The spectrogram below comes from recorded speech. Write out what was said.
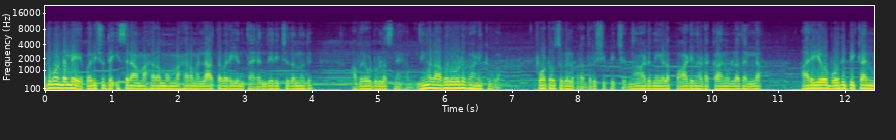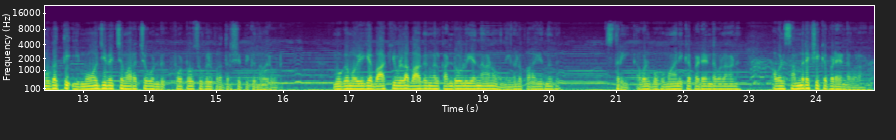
അതുകൊണ്ടല്ലേ പരിശുദ്ധ ഇസ്ലാം മഹറമും മഹറമല്ലാത്തവരെയും തരംതിരിച്ചു തന്നത്? അവരോടുള്ള സ്നേഹം നിങ്ങൾ അവരോട് കാണിക്കുക. ഫോട്ടോസുകൾ പ്രദർശിപ്പിച്ച് നാടുനീളെ പാടി നടക്കാനുള്ളതല്ല. ആരെയോ ബോധിപ്പിക്കാൻ മുഖത്ത് ഇമോജി വെച്ച് മറച്ചുകൊണ്ട് ഫോട്ടോസുകൾ പ്രദർശിപ്പിക്കുന്നവരോട്. മുഖമൊഴികെ ബാക്കിയുള്ള ഭാഗങ്ങൾ കണ്ടോളൂ എന്നാണോ നിങ്ങൾ പറയുന്നത്? സ്ത്രീ അവൾ ബഹുമാനിക്കപ്പെടേണ്ടവളാണ്. അവൾ സംരക്ഷിക്കപ്പെടേണ്ടവളാണ്.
